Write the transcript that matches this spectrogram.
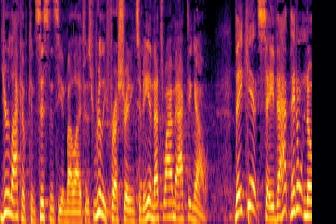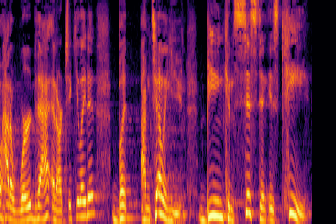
your lack of consistency in my life is really frustrating to me. And that's why I'm acting out. They can't say that. They don't know how to word that and articulate it. But I'm telling you, being consistent is key.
